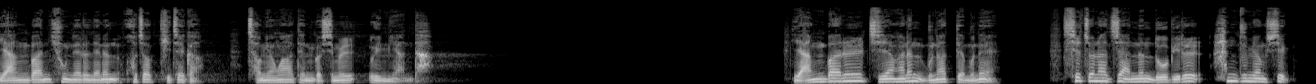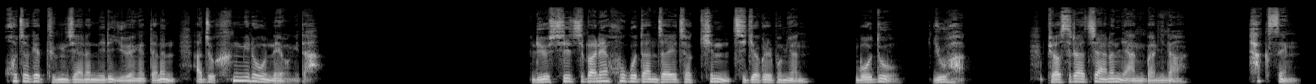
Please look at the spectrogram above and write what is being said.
양반 흉내를 내는 호적 기재가 정형화된 것임을 의미한다. 양반을 지향하는 문화 때문에 실존하지 않는 노비를 한두 명씩 호적에 등재하는 일이 유행했다는 아주 흥미로운 내용이다. 류씨 집안의 호구단자에 적힌 직역을 보면 모두 유학, 벼슬하지 않은 양반이나 학생,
